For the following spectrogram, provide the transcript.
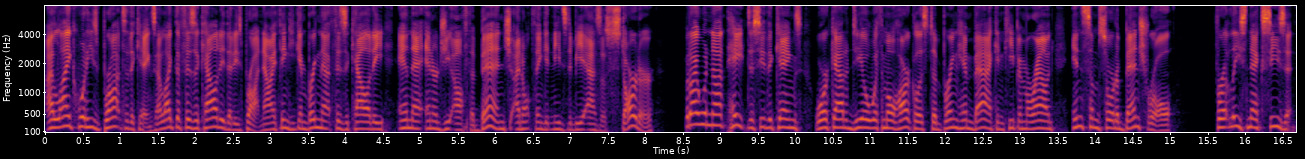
I like what he's brought to the Kings. I like the physicality that he's brought. Now, I think he can bring that physicality and that energy off the bench. I don't think it needs to be as a starter, but I would not hate to see the Kings work out a deal with Mo Harkless to bring him back and keep him around in some sort of bench role for at least next season.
